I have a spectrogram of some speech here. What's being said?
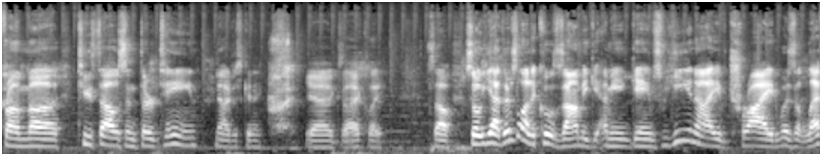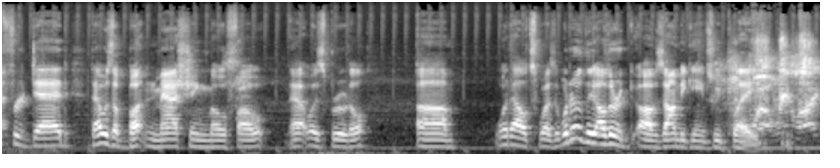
from uh, 2013. No, just kidding. Right. Yeah, exactly. So, so yeah, there's a lot of cool zombie. Ga- I mean, games. He and I have tried. Was it Left 4 Dead? That was a button mashing mofo. That was brutal. Um, what else was it? What are the other uh, zombie games we played? Well, we liked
